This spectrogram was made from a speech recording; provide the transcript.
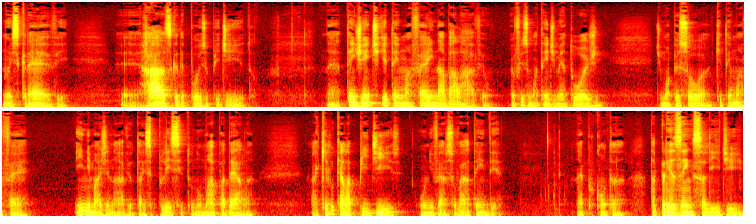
não escreve? É, rasga depois o pedido. Né? Tem gente que tem uma fé inabalável. Eu fiz um atendimento hoje de uma pessoa que tem uma fé inimaginável, está explícito no mapa dela. Aquilo que ela pedir, o universo vai atender. Né? Por conta da presença ali de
